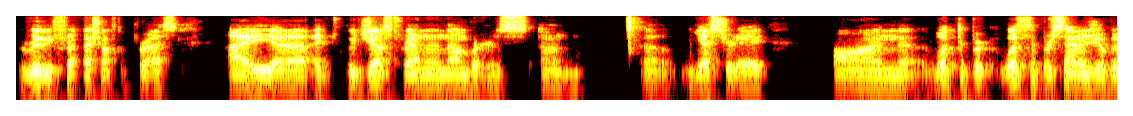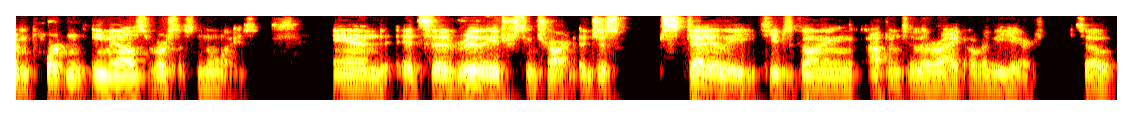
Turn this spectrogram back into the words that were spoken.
really fresh off the press. I, uh, I, we just ran the numbers um, uh, yesterday on what the what's the percentage of important emails versus noise, and it's a really interesting chart. It just steadily keeps going up and to the right over the years. So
